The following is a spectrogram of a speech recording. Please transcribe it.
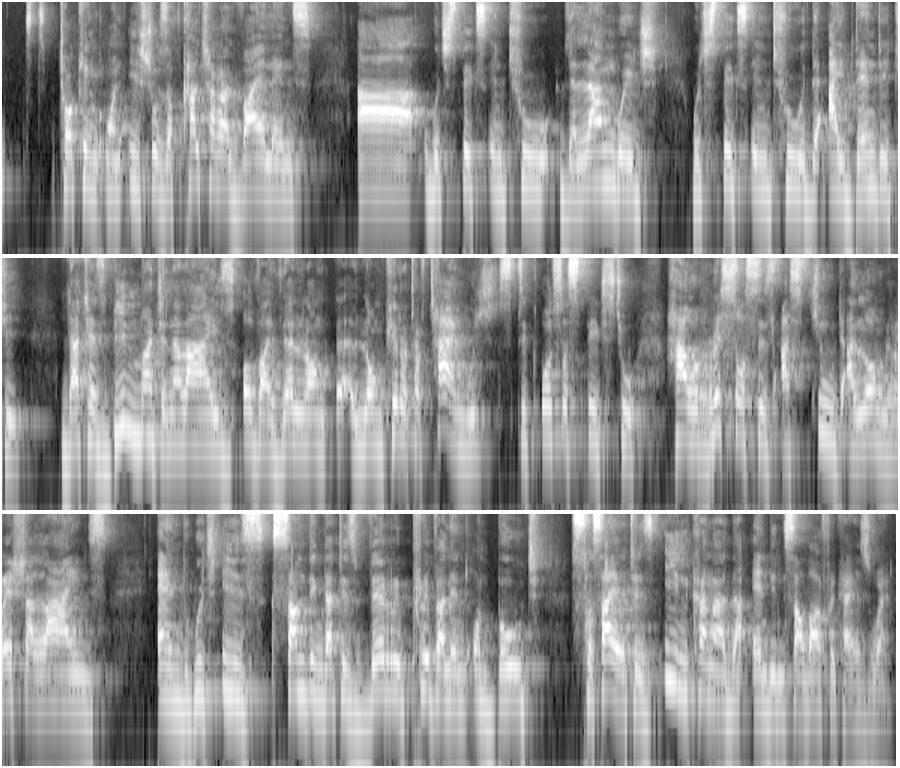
talking on issues of cultural violence, uh, which speaks into the language, which speaks into the identity that has been marginalized over a very long, uh, long period of time, which speak, also speaks to how resources are skewed along racial lines, and which is something that is very prevalent on both societies in Canada and in South Africa as well.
